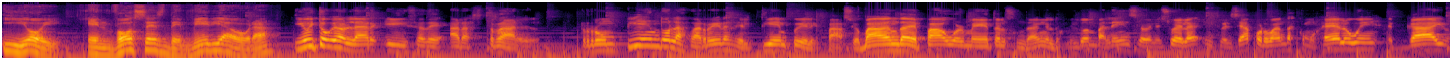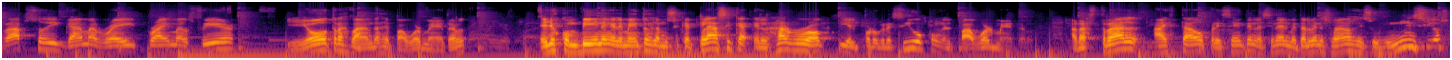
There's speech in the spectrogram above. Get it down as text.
Y hoy, en Voces de Media Hora. Y hoy te voy a hablar, Isa, de Arastral, rompiendo las barreras del tiempo y del espacio. Banda de power metal fundada en el 2002 en Valencia, Venezuela, influenciada por bandas como Halloween, Guy, Rhapsody, Gamma Ray, Primal Fear y otras bandas de power metal. Ellos combinan elementos de la música clásica, el hard rock y el progresivo con el power metal. Arastral ha estado presente en la escena del metal venezolano desde sus inicios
